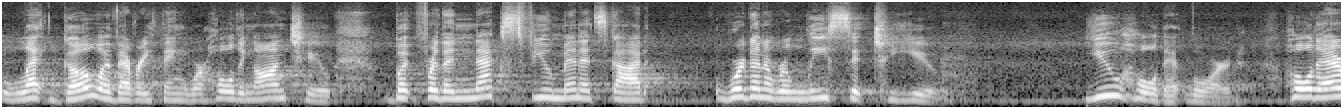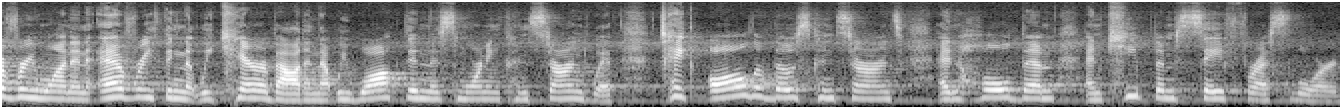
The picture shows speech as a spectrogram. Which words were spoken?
let go of everything we're holding on to, but for the next few minutes, God, we're going to release it to you. You hold it, Lord. Hold everyone and everything that we care about and that we walked in this morning concerned with. Take all of those concerns and hold them and keep them safe for us, Lord.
